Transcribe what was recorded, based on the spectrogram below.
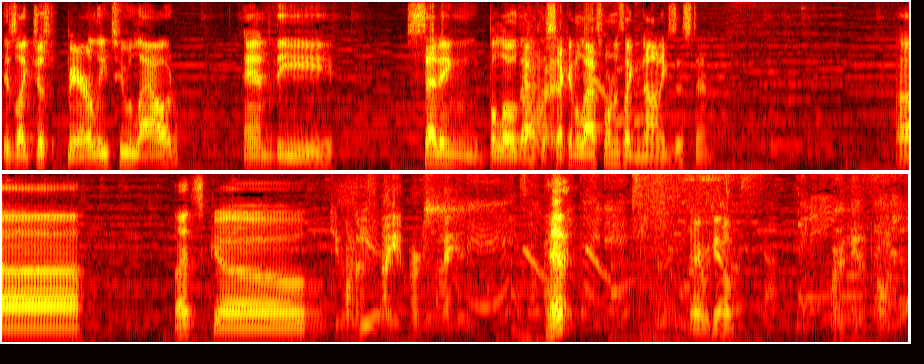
is like just barely too loud, and the setting below that, the second to last one, is like non-existent. Uh, let's go. Do you want to fight or fight? Huh. There we go. Or the opponent?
